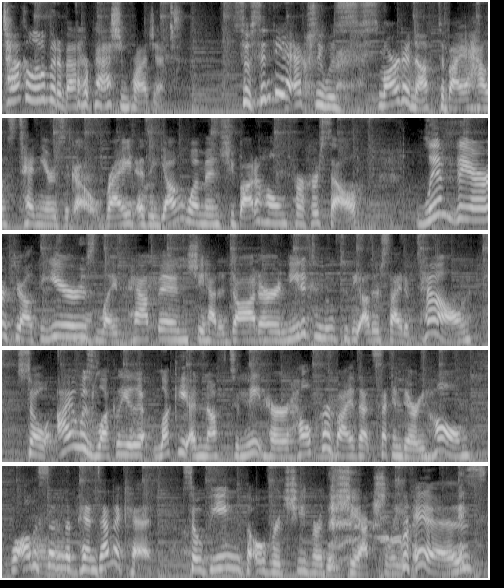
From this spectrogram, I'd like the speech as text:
talk a little bit about her passion project. So Cynthia actually was smart enough to buy a house 10 years ago, right? As a young woman, she bought a home for herself, lived there throughout the years, life happened, she had a daughter, needed to move to the other side of town. So I was lucky lucky enough to meet her, help her buy that secondary home. Well, all of a oh. sudden the pandemic hit. So being the overachiever that she actually is,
